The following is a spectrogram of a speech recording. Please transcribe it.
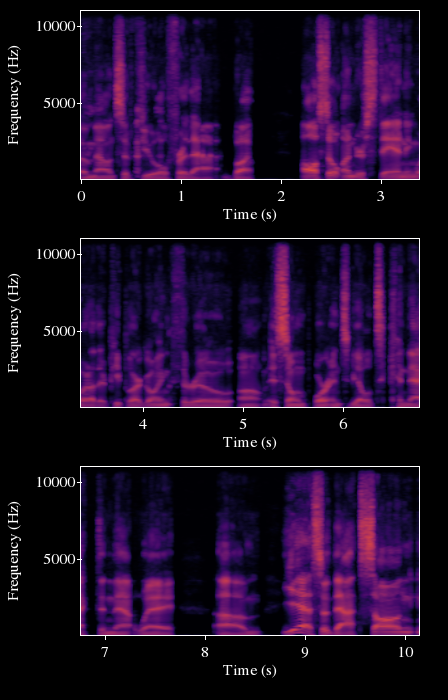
amounts of fuel for that, but also understanding what other people are going through um, is so important to be able to connect in that way. Um, yeah, so that song,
